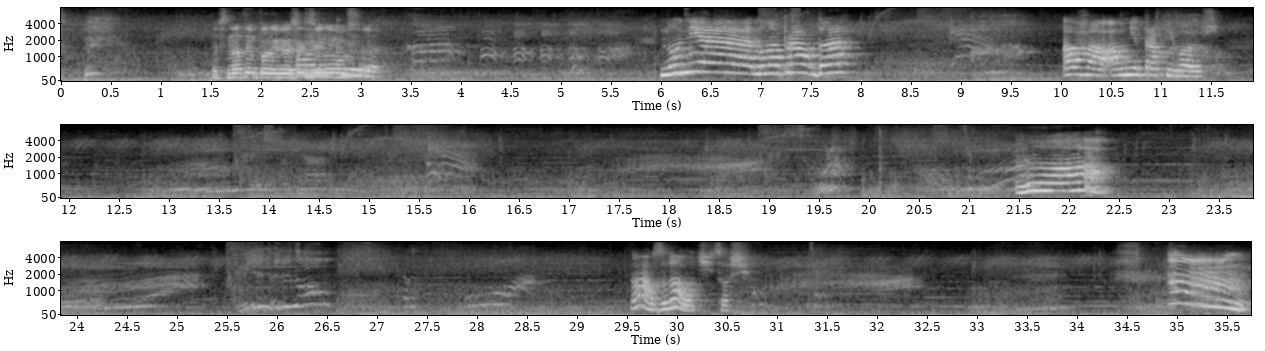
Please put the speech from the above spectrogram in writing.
Właśnie na tym polega rzecz, że nie Ale muszę. No nie, no naprawdę? Aha, a mnie trafiła już. Zadało ci coś. Mm!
